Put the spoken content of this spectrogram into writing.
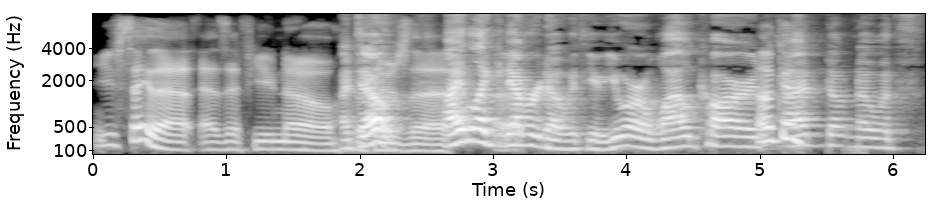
You say that as if you know. I don't. A, I like never know with you. You are a wild card. Okay. I don't know what's.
